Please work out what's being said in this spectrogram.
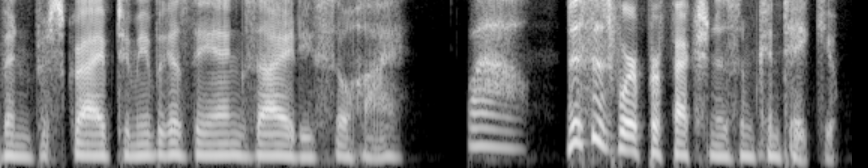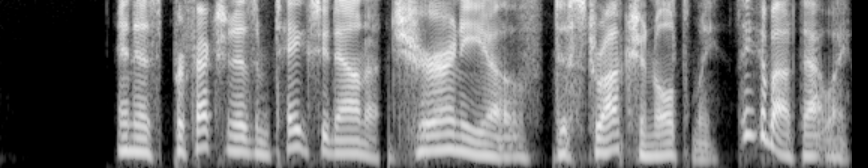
been prescribed to me because the anxiety's so high. Wow. This is where perfectionism can take you. And as perfectionism takes you down a journey of destruction, ultimately, think about it that way.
